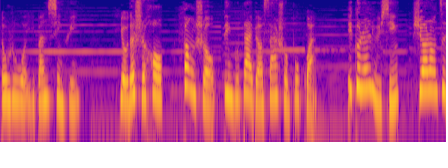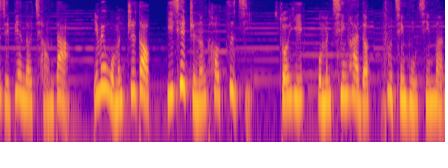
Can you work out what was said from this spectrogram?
都如我一般幸运，有的时候放手并不代表撒手不管。一个人旅行需要让自己变得强大，因为我们知道一切只能靠自己。所以，我们亲爱的父亲、母亲们，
